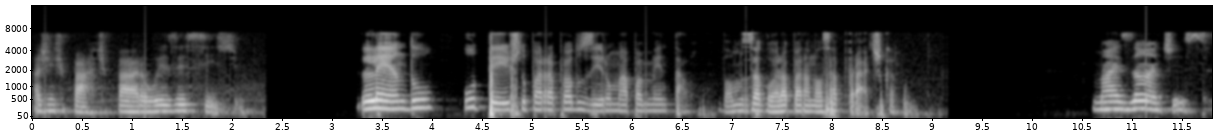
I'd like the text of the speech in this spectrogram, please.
a gente parte para o exercício. Lendo o texto para produzir um mapa mental. Vamos agora para a nossa prática. Mas antes,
